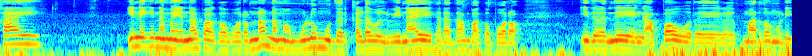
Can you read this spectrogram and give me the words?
ஹாய் இன்றைக்கி நம்ம என்ன பார்க்க போகிறோம்னா நம்ம முழு முதற் கடவுள் விநாயகரை தான் பார்க்க போகிறோம் இது வந்து எங்கள் அப்பா ஒரு மருதங்குடி.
